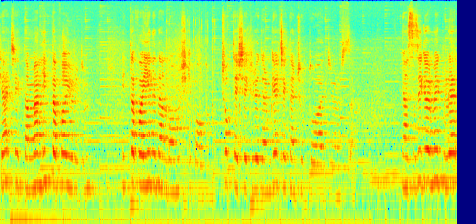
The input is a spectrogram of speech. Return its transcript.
Gerçekten ben ilk defa yürüdüm. İlk defa yeniden doğmuş gibi oldum. Çok teşekkür ederim. Gerçekten çok dua ediyorum size. Ya sizi görmek bile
